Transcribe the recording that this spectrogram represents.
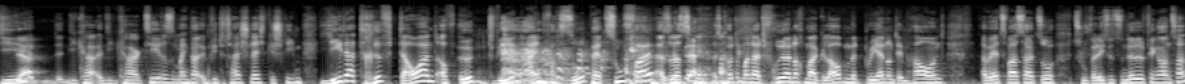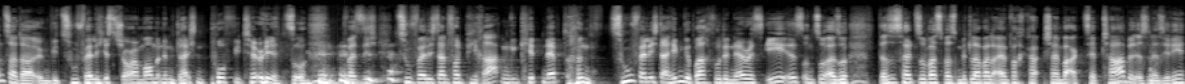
die, Ja. die, die Charaktere sind manchmal irgendwie total schlecht geschrieben. Jeder trifft dauernd auf irgendwen einfach so per Zufall. Also das, das konnte man halt früher noch mal glauben mit Brienne und dem Hound. Aber jetzt war es halt so, zufällig sitzen Littlefinger und Sansa da irgendwie. Zufällig ist Jorah Mormont im gleichen Puff wie Tyrion. So, ich weiß nicht, zufällig dann von Piraten gekidnappt und zufällig dahin gebracht, wo Daenerys eh ist und so. Also das ist halt sowas, was mittlerweile einfach scheinbar akzeptabel ist in der Serie.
